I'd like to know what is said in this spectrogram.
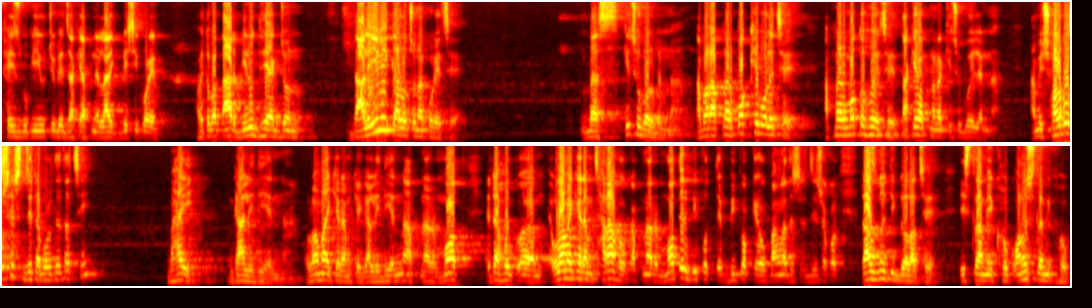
ফেসবুকে ইউটিউবে যাকে আপনি লাইক বেশি করেন হয়তোবা তার বিরুদ্ধে একজন দালিলিক আলোচনা করেছে। ব্যাস কিছু বলবেন না। আবার আপনার পক্ষে বলেছে আপনার মতো হয়েছে তাকেও আপনারা কিছু বললেন না। আমি সর্বশেষ যেটা বলতে চাচ্ছি ভাই গালি দিয়েন না। ওলামাই কেরামকে গালি দিয়েন না আপনার মত এটা হোক আহ, ওলামাই কেরাম ছাড়া হোক আপনার মতের বিপক্ষে বিপক্ষে হোক বাংলাদেশের যে সকল রাজনৈতিক দল আছে ইসলামিক হোক অন ইসলামিক হোক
